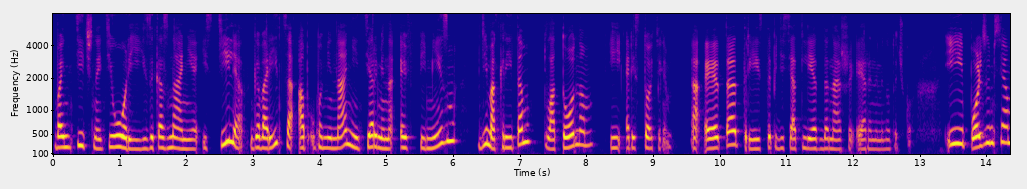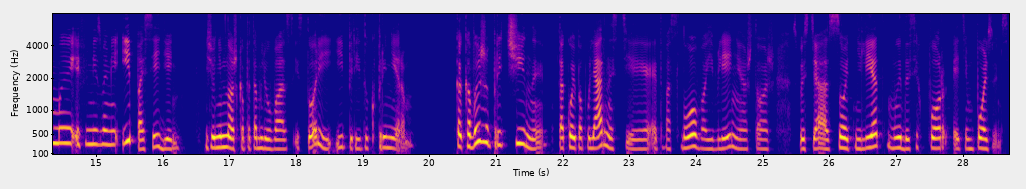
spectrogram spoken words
В античной теории языкознания и стиля говорится об упоминании термина эвфемизм Демокритом, Платоном и Аристотелем. А это 350 лет до нашей эры на минуточку. И пользуемся мы эвфемизмами и по сей день. Еще немножко потомлю вас историей и перейду к примерам. Каковы же причины такой популярности этого слова, явления, что аж спустя сотни лет мы до сих пор этим пользуемся?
